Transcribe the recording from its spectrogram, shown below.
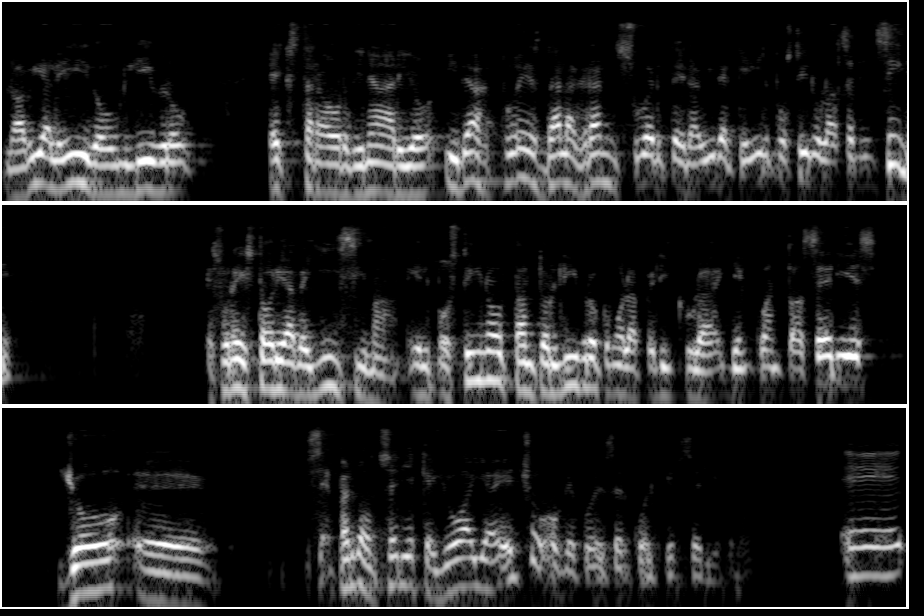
lo había leído, un libro extraordinario, y después da la gran suerte de la vida que El Postino lo hace en cine. Es una historia bellísima. El Postino, tanto el libro como la película. Y en cuanto a series, yo, eh, perdón, serie que yo haya hecho o que puede ser cualquier serie? Eh,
